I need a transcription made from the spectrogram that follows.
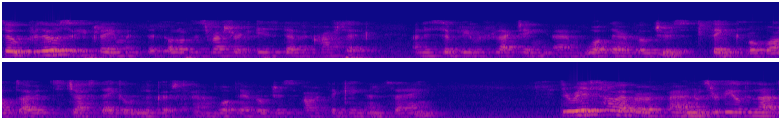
So, for those who claim that a lot of this rhetoric is democratic, and is simply reflecting um, what their voters think or want, I would suggest they go and look at um, what their voters are thinking and saying. There is, however, uh, and it was revealed in that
